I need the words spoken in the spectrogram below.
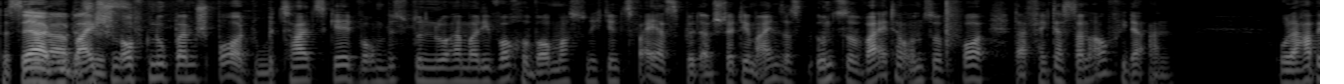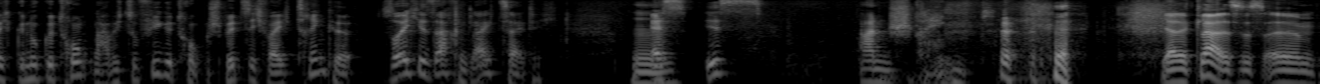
Das ist sehr oder gut. war ich schon oft genug beim Sport. Du bezahlst Geld, warum bist du nur einmal die Woche? Warum machst du nicht den Zweiersplit anstatt dem Einsatz und so weiter und so fort? Da fängt das dann auch wieder an. Oder habe ich genug getrunken? Habe ich zu viel getrunken? Schwitze ich, weil ich trinke? Solche Sachen gleichzeitig. Mhm. Es ist anstrengend. Ja, klar, das ist, ähm,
